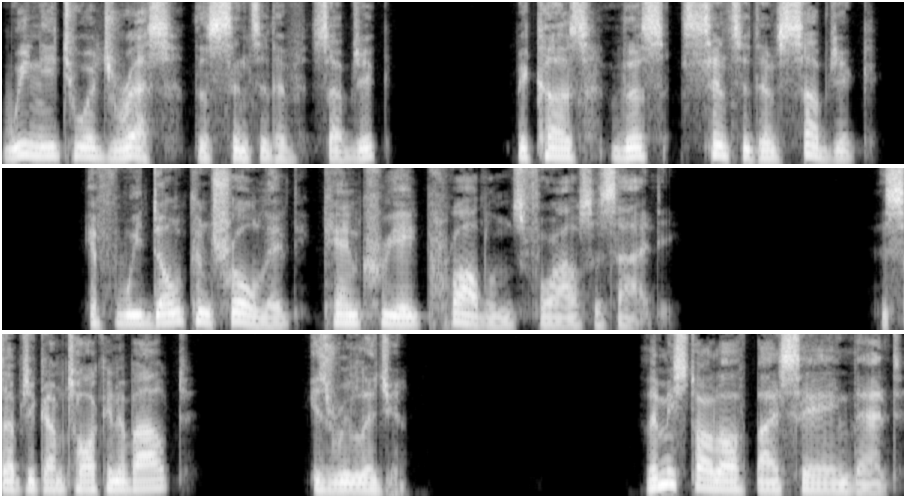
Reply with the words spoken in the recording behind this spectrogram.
we need to address the sensitive subject because this sensitive subject, if we don't control it, can create problems for our society. The subject I'm talking about is religion. Let me start off by saying that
